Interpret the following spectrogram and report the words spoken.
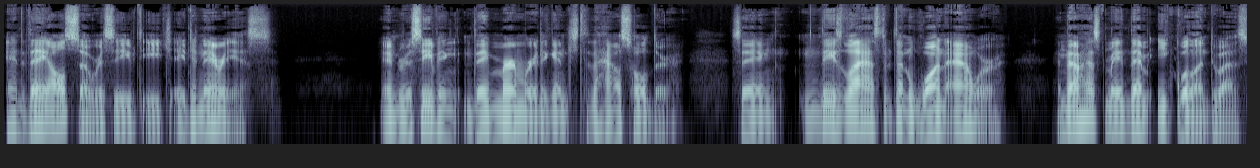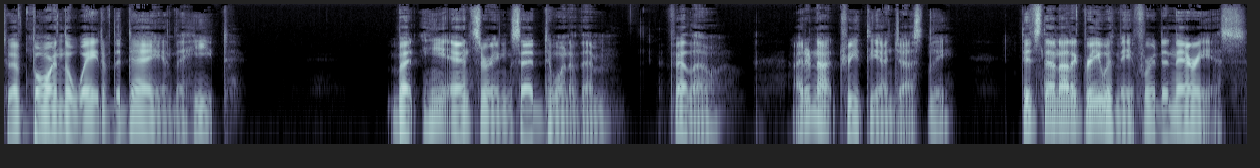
And they also received each a denarius. And receiving, they murmured against the householder, saying, These last have done one hour and thou hast made them equal unto us, who have borne the weight of the day and the heat. But he answering said to one of them, Fellow, I do not treat thee unjustly. Didst thou not agree with me for a denarius?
